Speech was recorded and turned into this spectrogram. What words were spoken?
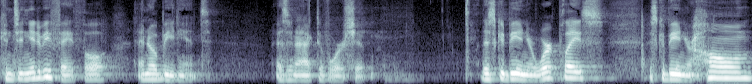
Continue to be faithful and obedient as an act of worship. This could be in your workplace, this could be in your home,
